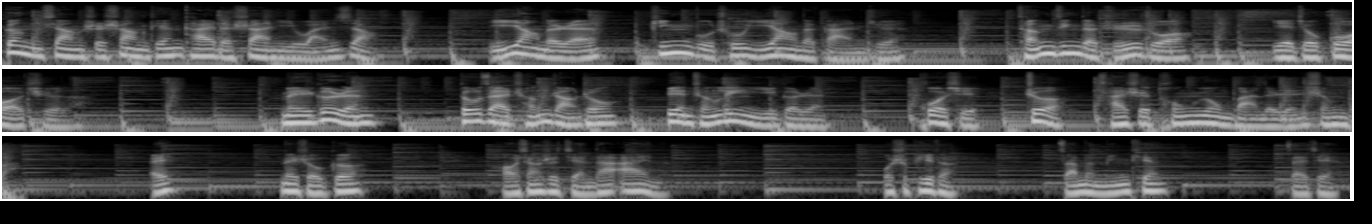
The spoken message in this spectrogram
更像是上天开的善意玩笑。一样的人，拼不出一样的感觉。曾经的执着，也就过去了。每个人都在成长中变成另一个人，或许这才是通用版的人生吧。哎，那首歌好像是《简单爱》呢。我是 Peter，咱们明天再见。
